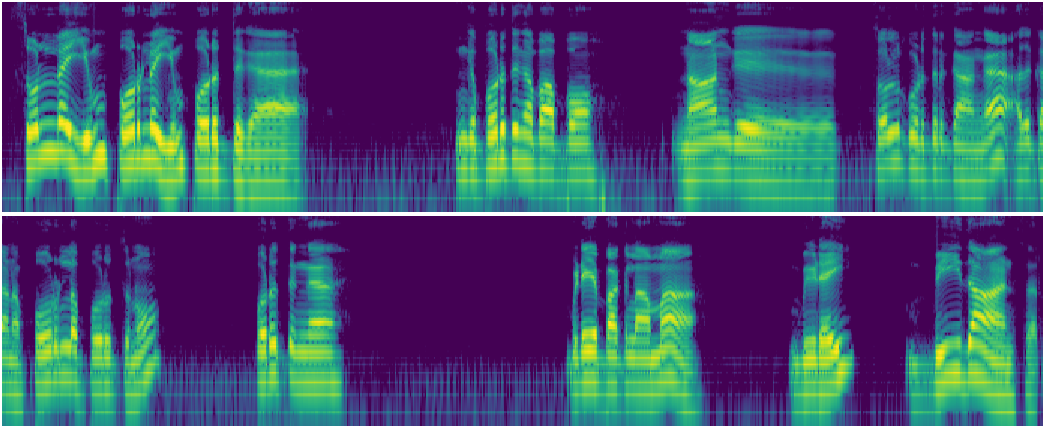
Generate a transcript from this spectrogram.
சொல்லையும் பொருளையும் பொறுத்துக. இங்கே பொறுத்துங்க பார்ப்போம். நான்கு சொல் கொடுத்துருக்காங்க. அதுக்கான பொருளை பொருத்தணும். பொறுத்துங்க. விடையை பார்க்கலாமா? விடை பி தான் ஆன்சர்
